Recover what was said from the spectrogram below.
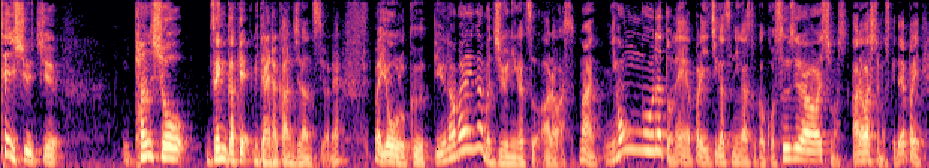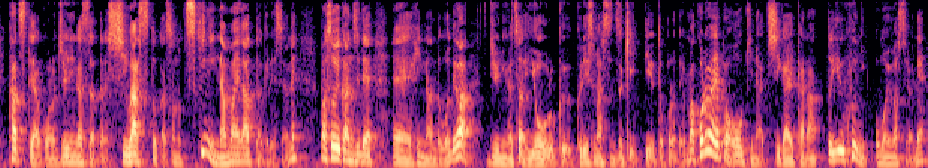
点集中。単勝全掛けみたいな感じなんですよね。まあ、ヨールクっていう名前がま12月を表す。まあ、日本語だとね、やっぱり1月2月とかこう数字で表してます、表してますけど、やっぱりかつてはこの12月だったら師走とかその月に名前があったわけですよね。まあそういう感じで、えー、フィンランド語では12月はヨールク、クリスマス月っていうところで、まあこれはやっぱ大きな違いかなというふうに思いますよね。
